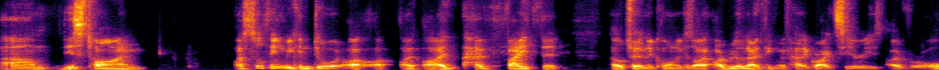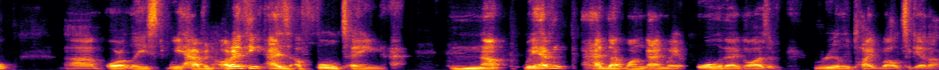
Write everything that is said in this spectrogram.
Um, this time, I still think we can do it. I, I, I have faith that they'll turn the corner because I, I really don't think we've had a great series overall, um, or at least we haven't. I don't think as a full team, no, we haven't had that one game where all of our guys have really played well together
